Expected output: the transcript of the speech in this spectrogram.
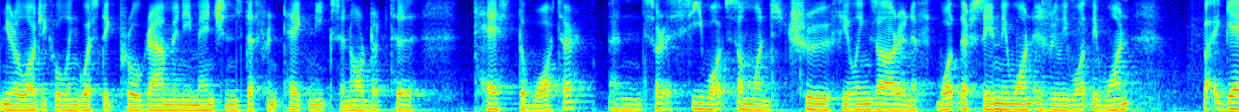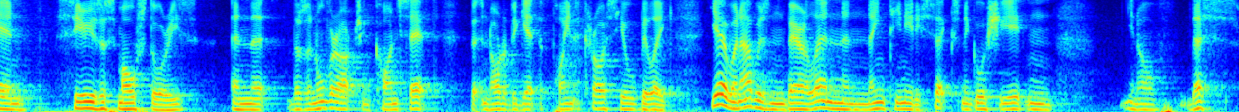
neurological linguistic programming. And he mentions different techniques in order to test the water and sort of see what someone's true feelings are and if what they're saying they want is really what they want. But again, series of small stories and that there's an overarching concept but in order to get the point across he'll be like yeah when i was in berlin in 1986 negotiating you know this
